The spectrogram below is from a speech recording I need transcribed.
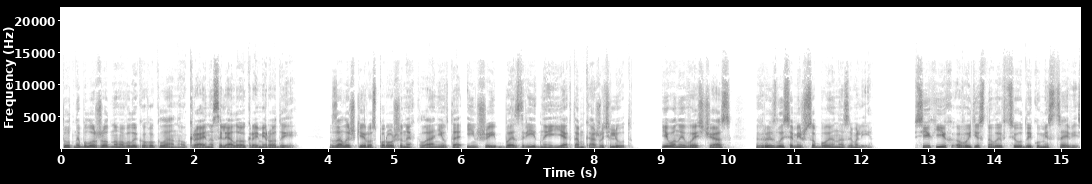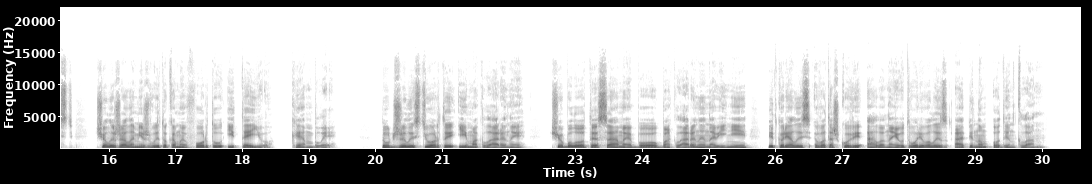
Тут не було жодного великого клану, край населяли окремі роди, залишки розпорошених кланів та інший безрідний, як там кажуть, люд, і вони весь час гризлися між собою на землі. Всіх їх витіснили в цю дику місцевість, що лежала між витоками форту і тею Кембли. Тут жили стюарти і Макларени, що було те саме, бо Макларени на війні підкорялись ватажкові Алана і утворювали з Апіном один клан.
